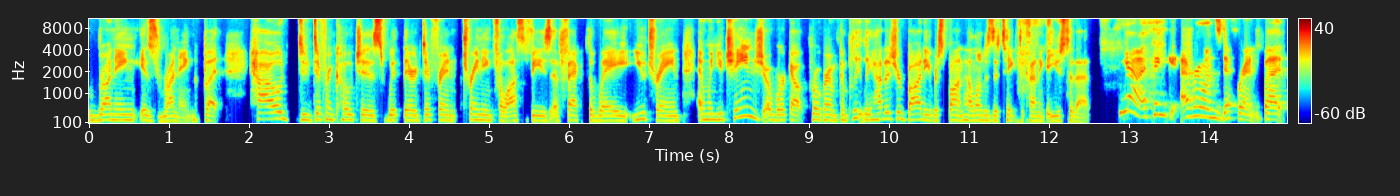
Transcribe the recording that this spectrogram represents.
running is running, but how do different coaches with their different training philosophies affect the way you train? And when you change a workout program completely, how does your body respond? How long does it take to kind of get used to that? That? Yeah, I think everyone's different, but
